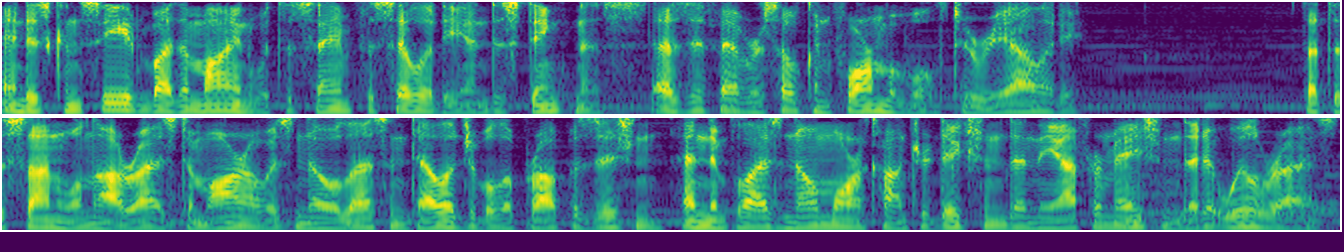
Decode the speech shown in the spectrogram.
and is conceived by the mind with the same facility and distinctness as if ever so conformable to reality. That the sun will not rise tomorrow is no less intelligible a proposition, and implies no more contradiction than the affirmation that it will rise.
